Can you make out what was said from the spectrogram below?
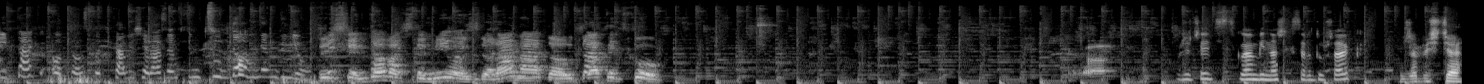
I tak oto spotkamy się razem w tym cudownym dniu. By świętować tę miłość do rana, do utraty tchu. Życzyć z głębi naszych serduszek Żebyście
